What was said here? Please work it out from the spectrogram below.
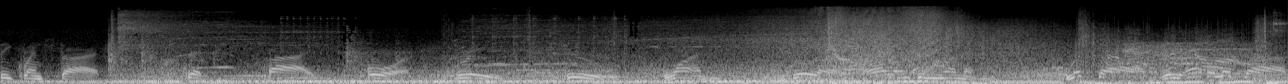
sequence start. Six, five, four, three, two, one, zero. All engine running. Liftoff. We have a liftoff.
